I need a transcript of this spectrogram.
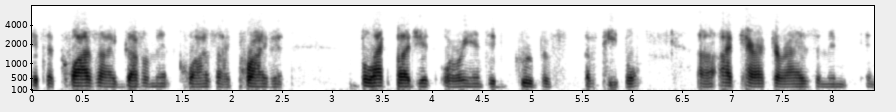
it's a quasi government, quasi private, black budget oriented group of, of people. Uh, I've characterized them in, in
